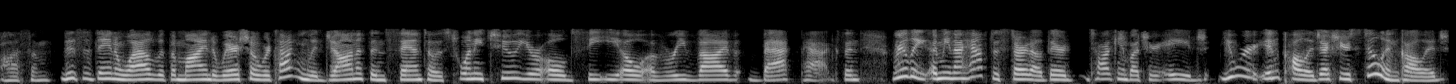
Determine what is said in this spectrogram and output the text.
Awesome. This is Dana Wilde with the Mind Aware Show. We're talking with Jonathan Santos, 22 year old CEO of Revive Backpacks. And really, I mean, I have to start out there talking about your age. You were in college, actually, you're still in college,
